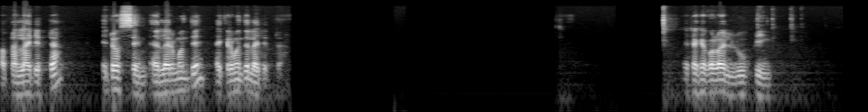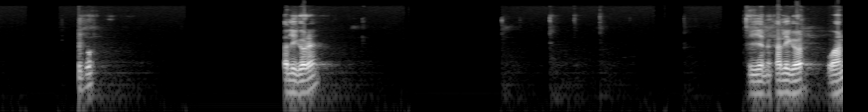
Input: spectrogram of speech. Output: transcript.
আপনার লাইটেরটা এটাও সেম এল এর মধ্যে, একের মধ্যে লাইটেরটা এটাকে বলা হয় লুপিং তালি করে। এই জন্য কালীঘর ওয়ান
